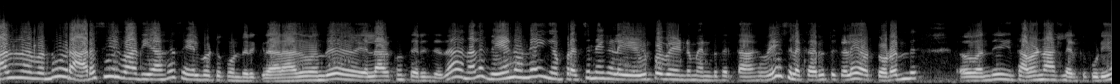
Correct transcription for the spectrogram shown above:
ஆளுநர் வந்து ஒரு அரசியல்வாதியாக செயல்பட்டு கொண்டிருக்கிறார். அது வந்து எல்லாருக்கும் தெரிஞ்சது. அதனால வேணும்னே இங்க பிரச்சனைகளை எழுப்ப வேண்டும் என்பதற்காகவே சில கருத்துக்களை அவர் தொடர்ந்து வந்து தமிழ்நாட்டில் இருக்கக்கூடிய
